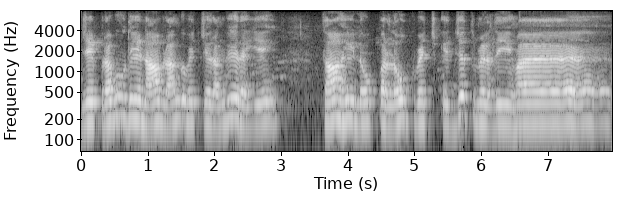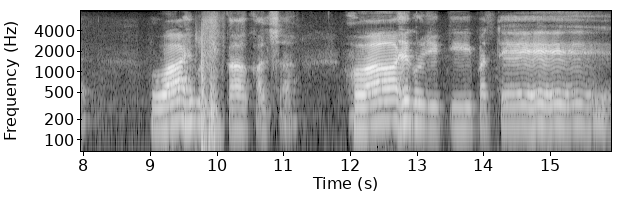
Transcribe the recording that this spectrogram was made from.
ਜੇ ਪ੍ਰਭੂ ਦੇ ਨਾਮ ਰੰਗ ਵਿੱਚ ਰੰਗੇ ਰਹੀਏ, ਤਾਂ ਹੀ ਲੋਕ ਪਰਲੋਕ ਵਿੱਚ ਇੱਜ਼ਤ ਮਿਲਦੀ ਹੈ। ਵਾਹਿਗੁਰੂ ਜੀ ਕਾ ਖਾਲਸਾ, ਵਾਹਿਗੁਰੂ ਜੀ ਕੀ ਫਤਿਹ।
